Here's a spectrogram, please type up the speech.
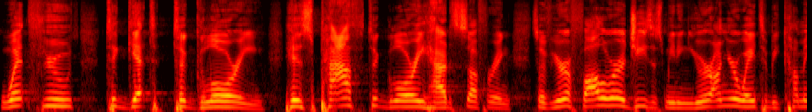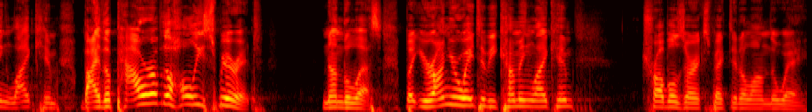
went through to get to glory. His path to glory had suffering. So if you're a follower of Jesus, meaning you're on your way to becoming like him by the power of the Holy Spirit, nonetheless, but you're on your way to becoming like him, troubles are expected along the way.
